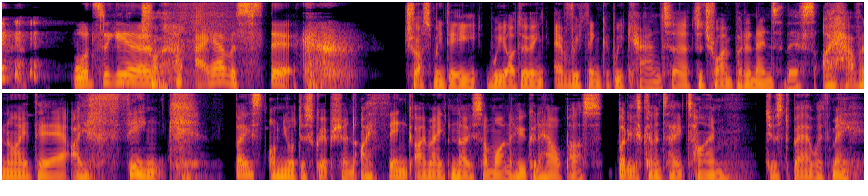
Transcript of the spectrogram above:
once again, Try- I have a stick. Trust me, Dee, we are doing everything we can to, to try and put an end to this. I have an idea. I think, based on your description, I think I may know someone who can help us. But it's going to take time. Just bear with me.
